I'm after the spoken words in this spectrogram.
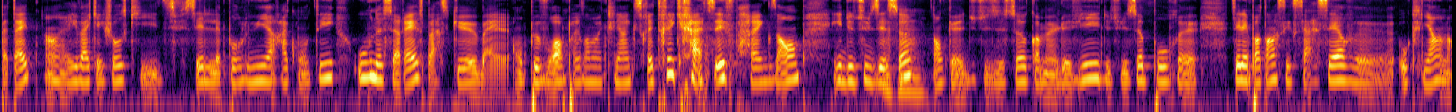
peut-être hein, arrive à quelque chose qui est difficile pour lui à raconter, ou ne serait-ce parce que ben, on peut voir par exemple un client qui serait très créatif par exemple, et d'utiliser ça, Mhm. donc euh, d'utiliser ça comme un levier, d'utiliser ça pour, euh, tu sais, l'important c'est que ça serve euh, au client là,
